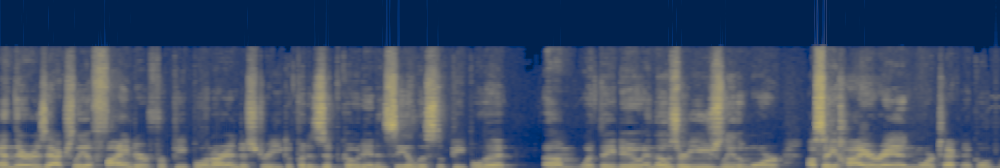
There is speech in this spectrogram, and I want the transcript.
And there is actually a finder for people in our industry. You could put a zip code in and see a list of people that um, what they do. And those are usually the more, I'll say, higher end, more technical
